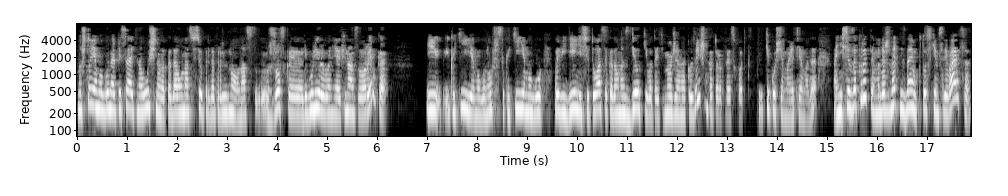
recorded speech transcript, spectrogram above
Но что я могу написать научного, когда у нас все предопределено, у нас жесткое регулирование финансового рынка, и, и какие я могу новшества, какие я могу поведения, ситуации, когда у нас сделки, вот эти merger and acquisition, которые происходят, текущая моя тема, да, они все закрыты, мы даже знать не знаем, кто с кем сливается,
